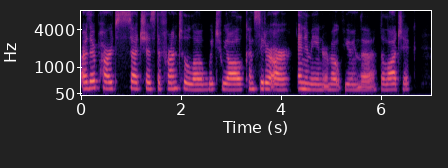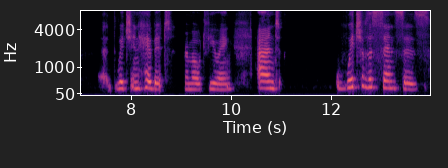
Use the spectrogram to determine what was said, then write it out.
are there parts such as the frontal lobe, which we all consider our enemy in remote viewing, the, the logic, uh, which inhibit remote viewing? And which of the senses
